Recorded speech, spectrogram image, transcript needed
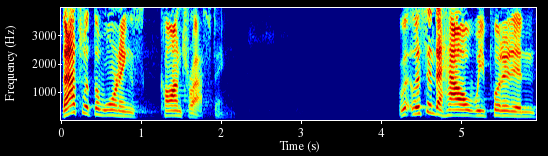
That's what the warning's contrasting. Listen to how we put it in,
